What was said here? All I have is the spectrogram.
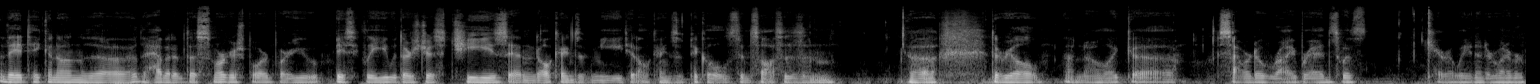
they had taken on the the habit of the smorgasbord, where you basically there's just cheese and all kinds of meat and all kinds of pickles and sauces and uh, the real I don't know like uh, sourdough rye breads with caraway in it or whatever.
